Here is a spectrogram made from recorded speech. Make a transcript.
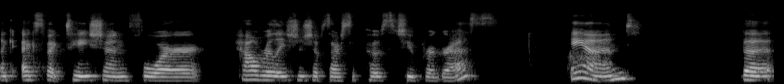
like expectation for how relationships are supposed to progress and the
